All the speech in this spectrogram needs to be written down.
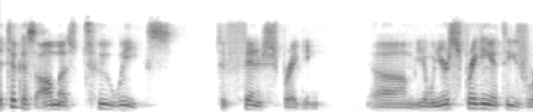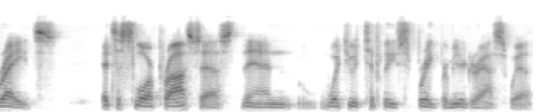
It took us almost two weeks to finish sprigging. Um, you know, when you're sprigging at these rates, it's a slower process than what you would typically sprig Bermuda grass with,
